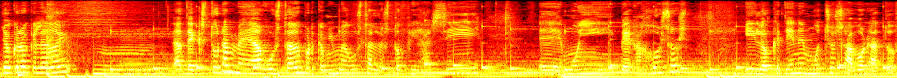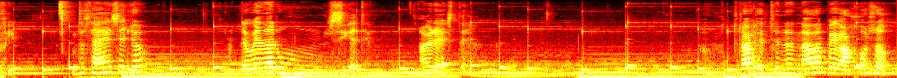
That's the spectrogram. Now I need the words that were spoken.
yo creo que le doy... Mm, la textura me ha gustado porque a mí me gustan los toffees así, eh, muy pegajosos y los que tienen mucho sabor a toffee. Entonces a ese yo le voy a dar un 7. A ver a este. Ostras, este no es nada pegajoso.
